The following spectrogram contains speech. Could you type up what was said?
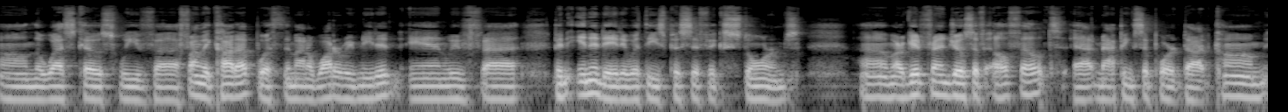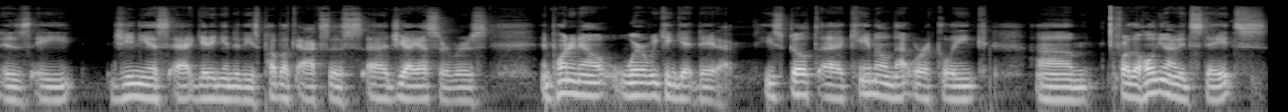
on the west coast we've uh, finally caught up with the amount of water we've needed and we've uh, been inundated with these Pacific storms. Um, our good friend Joseph Elfelt at mappingsupport.com is a genius at getting into these public access uh, GIS servers and pointing out where we can get data. He's built a KML network link um, for the whole United States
